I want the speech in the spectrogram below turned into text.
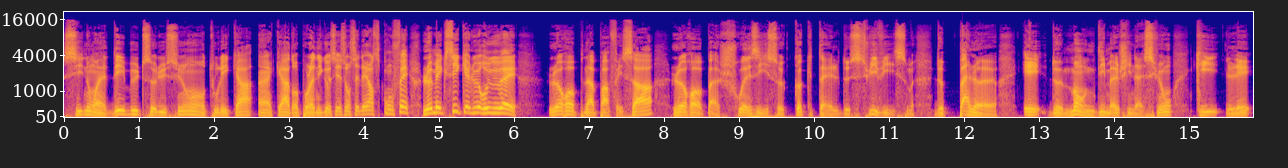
sinon un début de solution, en tous les cas un cadre pour la négociation. C'est d'ailleurs ce qu'ont fait le Mexique et l'Uruguay. L'Europe n'a pas fait ça, l'Europe a choisi ce cocktail de suivisme, de pâleur et de manque d'imagination qui les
